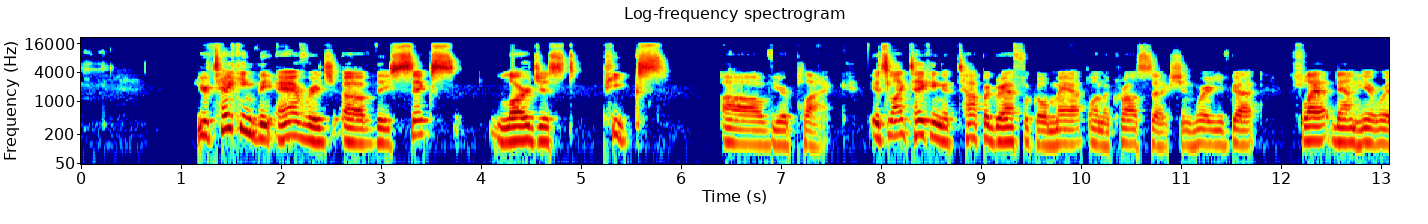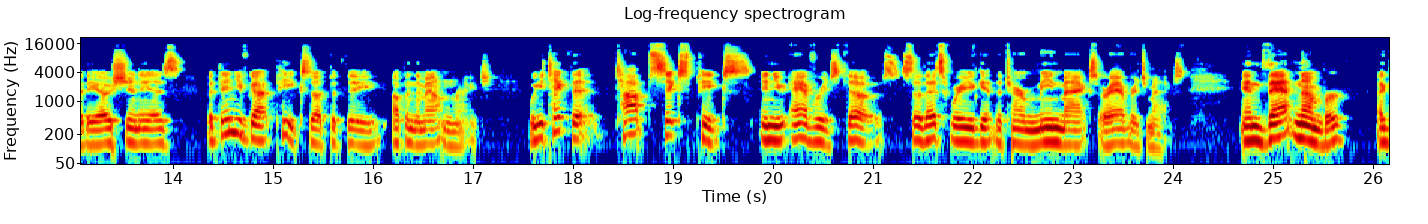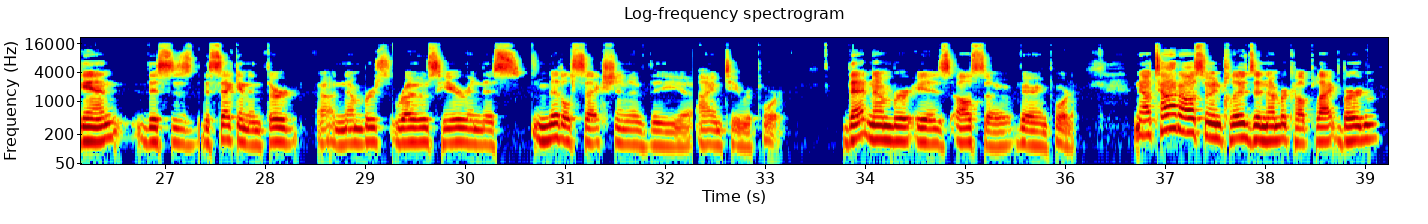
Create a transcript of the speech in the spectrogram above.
You're taking the average of the six largest peaks of your plaque. It's like taking a topographical map on a cross section where you've got flat down here where the ocean is, but then you've got peaks up at the up in the mountain range. Well, you take the top six peaks and you average those. So that's where you get the term mean max or average max. And that number, again, this is the second and third uh, numbers rows here in this middle section of the uh, IMT report. That number is also very important. Now, Todd also includes a number called plaque burden.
